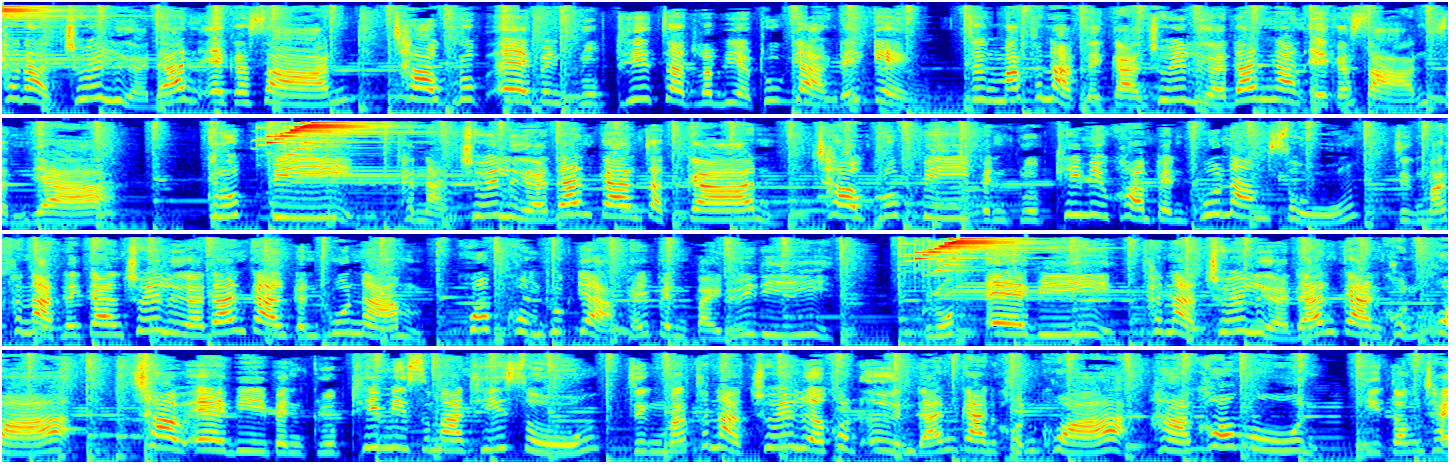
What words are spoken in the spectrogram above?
ถนัดช่วยเหลือด้านเอกสาร ชาวกรุ๊ป A เป็นกรุ๊ปที่จัดระเบียบทุกอย่างได้เก่ง จึงมักถนัดในการช่วยเหลือด้านงานเอกสารสัญญา กรุ๊ป B ถนัดช่วยเหลือด้านการจัดการ ชาวกรุ๊ป B เป็นกรุ๊ปที่มีความเป็นผู้นำสูง จึงมักถนัดในการช่วยเหลือด้านการเป็นผู้นำควบคุมทุกอย่างให้เป็นไปด้วยดี กรุ๊ป AB ถนัดช่วยเหลือด้านการค้นคว้า ชาว AB เป็นกรุ๊ปที่มีสมาธิสูง จึงมักถนัดช่วยเหลือคนอื่นด้านการค้นคว้า หาข้อมูลที่ต้องใช้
